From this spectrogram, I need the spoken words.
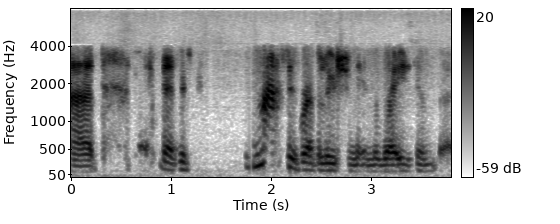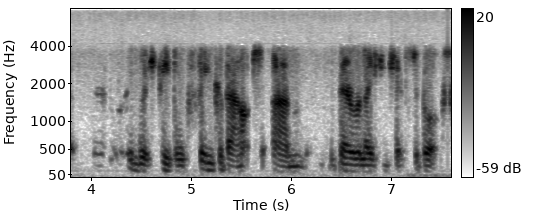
uh, there's this massive revolution in the ways in, uh, in which people think about um, their relationships to books.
